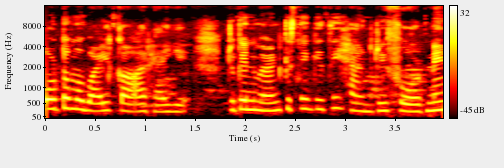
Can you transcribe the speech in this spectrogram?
ऑटोमोबाइल कार है ये, जो कि इन्वेंट किसने की थी? हेनरी फोर्ड ने।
